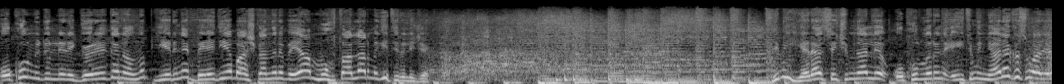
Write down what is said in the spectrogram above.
okul müdürleri görevden alınıp yerine belediye başkanları veya muhtarlar mı getirilecek? Değil mi? Yerel seçimlerle okulların eğitimin ne alakası var ya?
